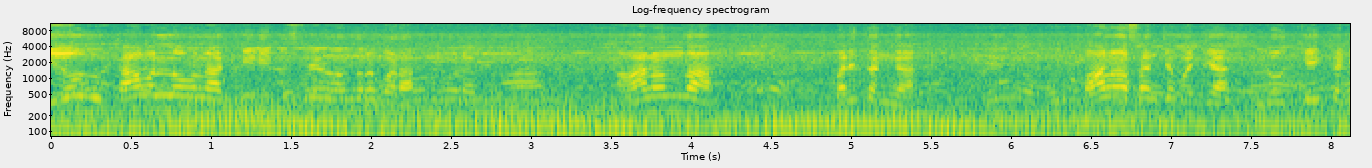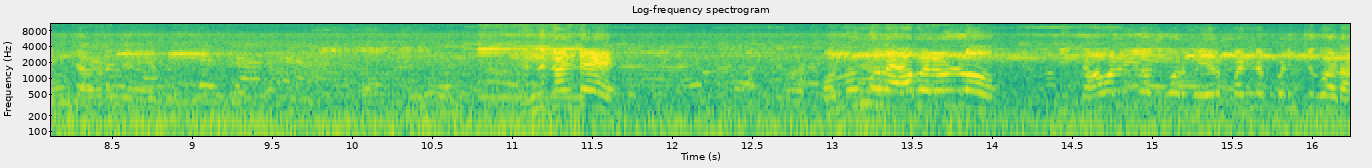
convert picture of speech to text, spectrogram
ఈరోజు కావల్లో ఉన్న టీడీపీ శ్రేణులందరూ కూడా ఆనంద భరితంగా బాణాసంచ మధ్య ఈరోజు కేక్ కటింగ్ జరగడం జరిగింది. ఎందుకంటే పంతొమ్మిది వందల యాభై రెండులో ఈ కావలి నియోజకవర్గం ఏర్పడినప్పటి నుంచి కూడా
